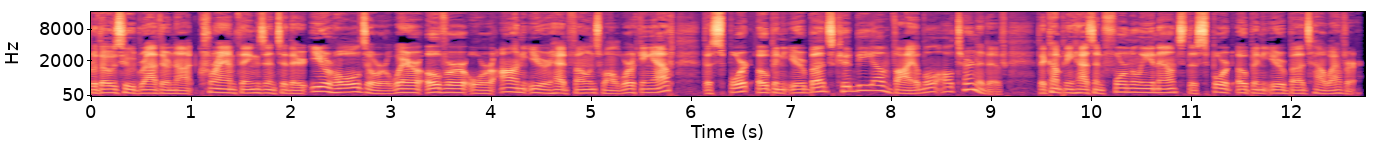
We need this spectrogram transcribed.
For those who'd rather not cram things into their ear holes or wear over or on ear headphones while working out, the Sport Open earbuds could be a viable alternative. The company hasn't formally announced the Sport Open earbuds, however.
